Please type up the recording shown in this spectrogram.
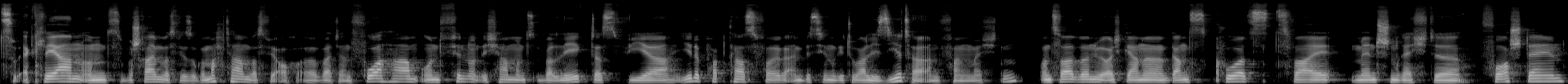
zu erklären und zu beschreiben, was wir so gemacht haben, was wir auch äh, weiterhin vorhaben. Und Finn und ich haben uns überlegt, dass wir jede Podcast-Folge ein bisschen ritualisierter anfangen möchten. Und zwar würden wir euch gerne ganz kurz zwei Menschenrechte vorstellen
